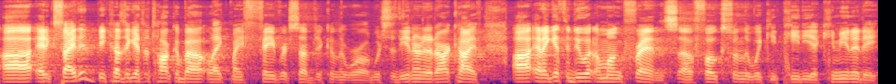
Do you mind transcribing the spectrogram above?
uh, and excited because I get to talk about like my favorite subject in the world, which is the Internet Archive, uh, and I get to do it among friends, uh, folks from the Wikipedia community.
